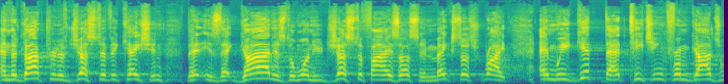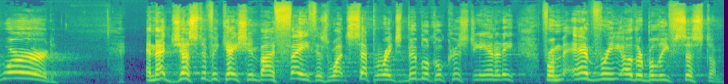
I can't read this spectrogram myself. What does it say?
And the doctrine of justification that is that God is the one who justifies us and makes us right. And we get that teaching from God's word. And that justification by faith is what separates biblical Christianity from every other belief system.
